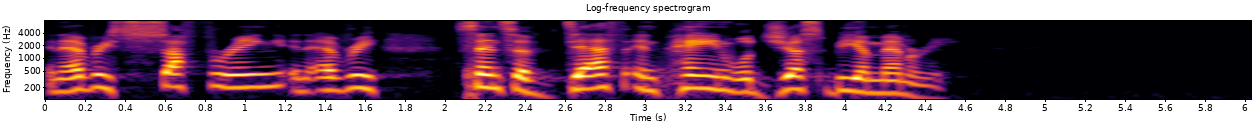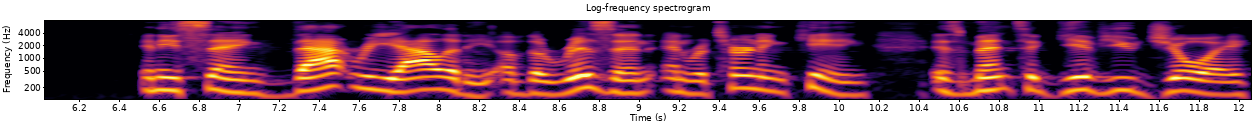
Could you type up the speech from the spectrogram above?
and every suffering and every sense of death and pain will just be a memory. And he's saying that reality of the risen and returning king is meant to give you joy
